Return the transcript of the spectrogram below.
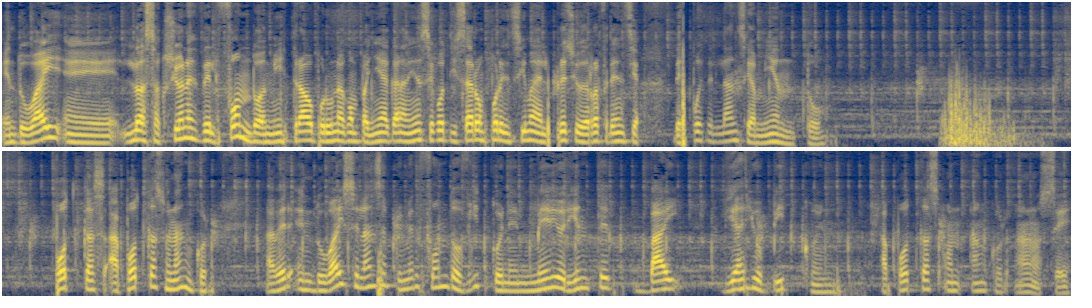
En Dubai, eh, las acciones del fondo administrado por una compañía canadiense cotizaron por encima del precio de referencia después del lanzamiento. Podcast a podcast on Anchor. A ver, en Dubai se lanza el primer fondo Bitcoin en Medio Oriente by Diario Bitcoin. A podcast on Anchor. Ah, no sé.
